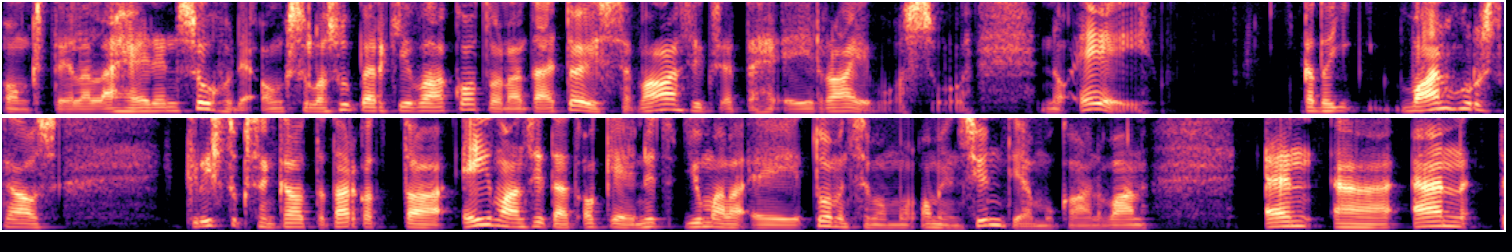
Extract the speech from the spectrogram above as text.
Onko teillä läheinen suhde? Onko sulla superkivaa kotona tai töissä, vaan siksi, että he ei raivoa sulle? No ei. Kato, vanhurskaus Kristuksen kautta tarkoittaa ei vaan sitä, että okei, nyt Jumala ei tuomitse mun omien syntien mukaan, vaan N.T.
